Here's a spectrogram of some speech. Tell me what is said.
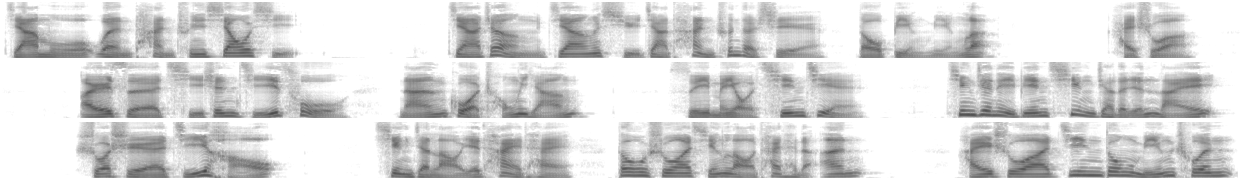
贾母问探春消息，贾政将许嫁探春的事都禀明了，还说儿子起身急促，难过重阳，虽没有亲见，听见那边亲家的人来说是极好，亲家老爷太太都说请老太太的安。还说今冬明春，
